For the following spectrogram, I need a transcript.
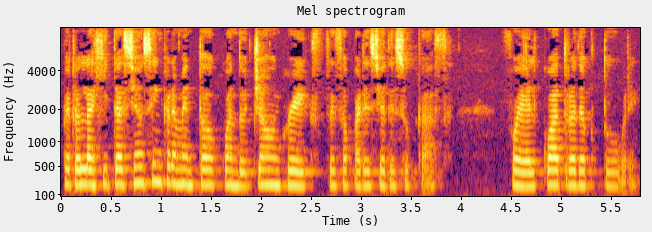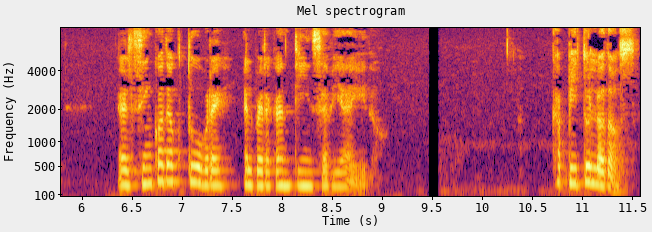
pero la agitación se incrementó cuando John Griggs desapareció de su casa fue el 4 de octubre. El 5 de octubre el bergantín se había ido. Capítulo 2.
